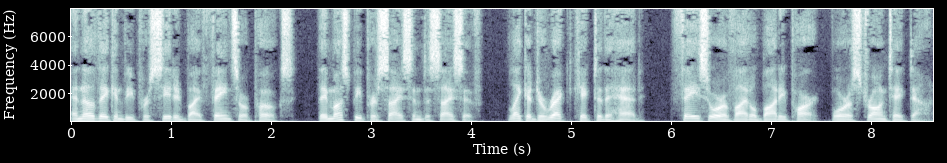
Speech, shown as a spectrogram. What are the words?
and though they can be preceded by feints or pokes, they must be precise and decisive, like a direct kick to the head, face, or a vital body part, or a strong takedown.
